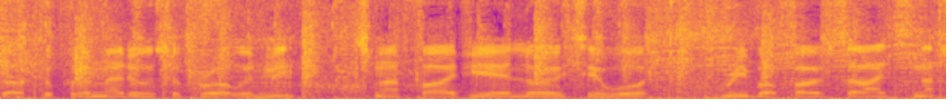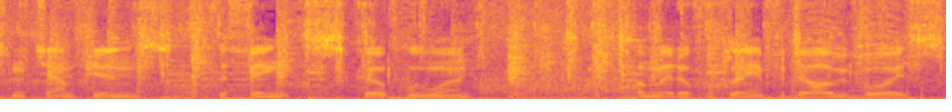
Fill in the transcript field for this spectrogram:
Got a couple of medals I brought with me. It's my five-year loyalty award. Reebok Five Sides National Champions, the Finks Cup we won. A medal for playing for Derby boys.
